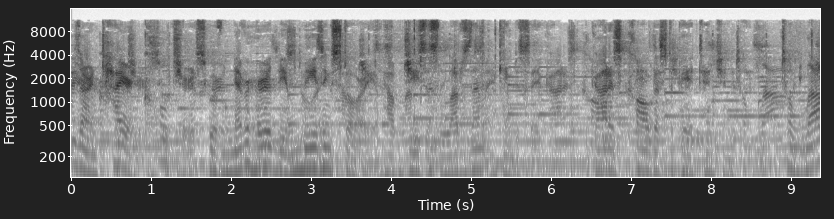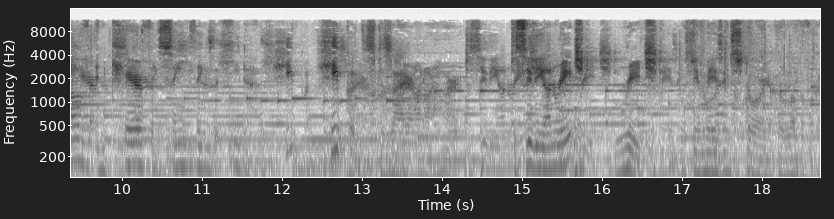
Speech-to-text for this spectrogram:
These are entire cultures who have never heard the amazing story of how Jesus loves them and came to save them. God has called us to pay attention to them, to love and care for the same things that He does. He put this desire on our heart to see the unreached. to see the unreached reached with the amazing story of the love of God.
